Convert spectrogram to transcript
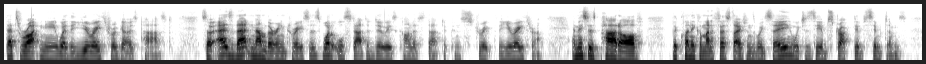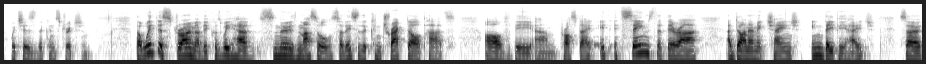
that's right near where the urethra goes past. So as that number increases, what it will start to do is kind of start to constrict the urethra. And this is part of the clinical manifestations we see, which is the obstructive symptoms, which is the constriction. But with the stroma, because we have smooth muscles, so these are the contractile parts of the um, prostate, it, it seems that there are a dynamic change in BPH. So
